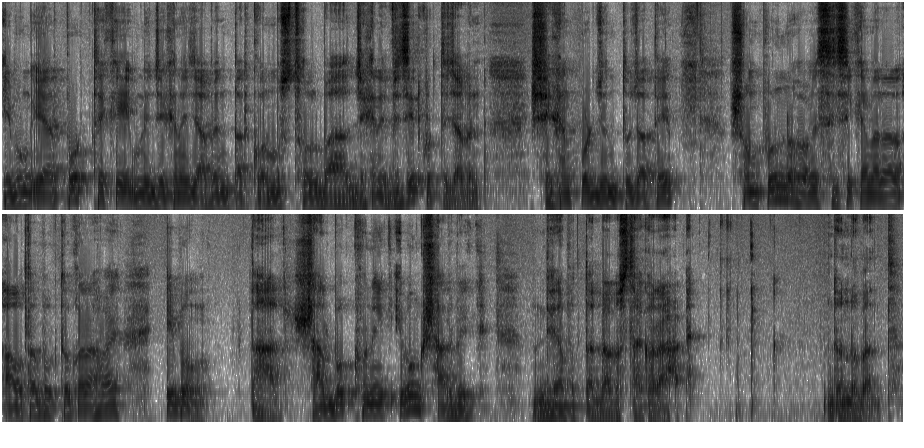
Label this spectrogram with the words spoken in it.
এবং এয়ারপোর্ট থেকে উনি যেখানে যাবেন, তার কর্মস্থল বা যেখানে ভিজিট করতে যাবেন, সেখান পর্যন্ত যাতে সম্পূর্ণভাবে সিসি ক্যামেরার আওতাভুক্ত করা হয় এবং তার সার্বক্ষণিক এবং সার্বিক নিরাপত্তার ব্যবস্থা করা হয়। ধন্যবাদ।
